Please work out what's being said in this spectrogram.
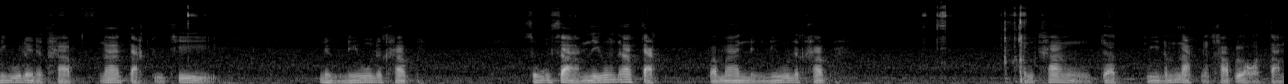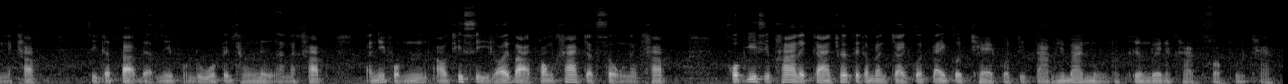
นิ้วเลยนะครับ หน้าตักอยู่ที่หนึ่งนิ้วนะครับ สูงสามนิ้วหน้าตักประมาณหนึ่งนิ้วนะครับ ค่อนข้างจะมีน้ำหนักนะครับ หล่อตันนะครับ ศิลปะแบบนี้ผมรู้ว่าเป็นทางเหนือนะครับ อันนี้ผมเอาที่ 400 บาทพร้อมค่าจัดส่งนะครับครบ 25รายการช่วยเป็นกำลังใจกดไลค์กดแชร์กดติดตามให้บ้านหมุงพระเครื่องด้วยนะครับ ขอบคุณครับ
